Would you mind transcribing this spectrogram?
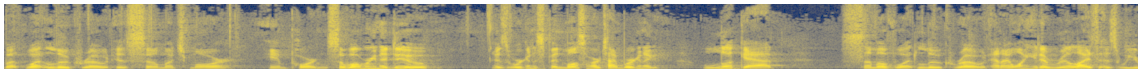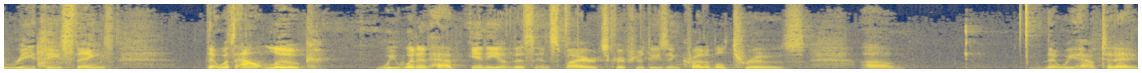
But what Luke wrote is so much more important. So, what we're going to do is we're going to spend most of our time, we're going to look at some of what Luke wrote. And I want you to realize as we read these things that without Luke, we wouldn't have any of this inspired scripture, these incredible truths um, that we have today.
